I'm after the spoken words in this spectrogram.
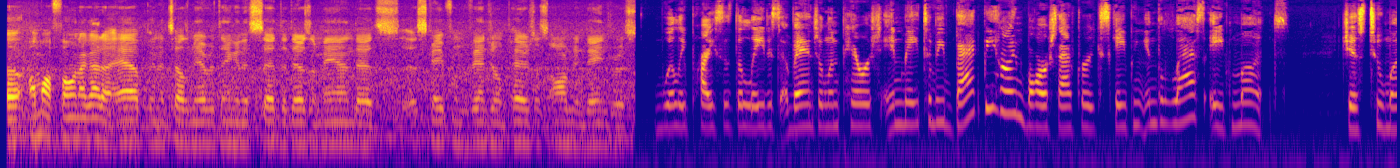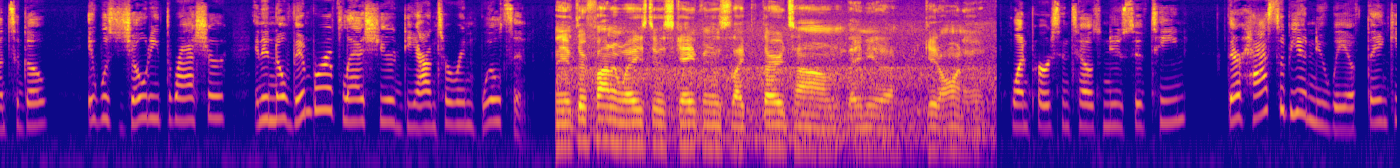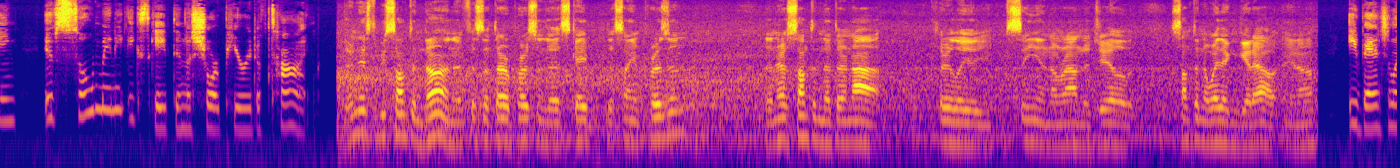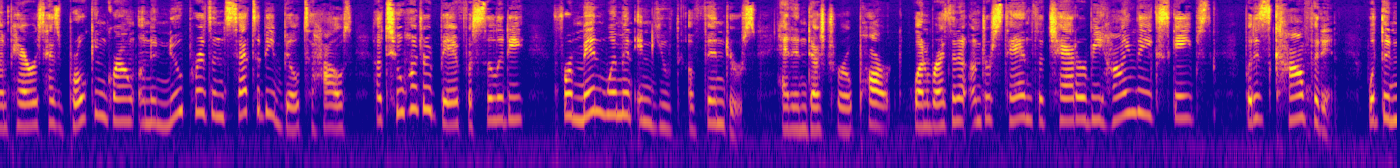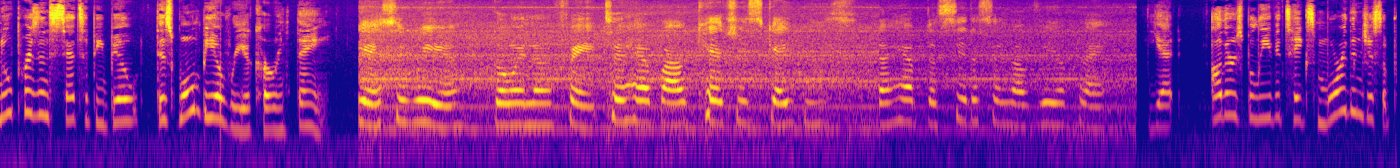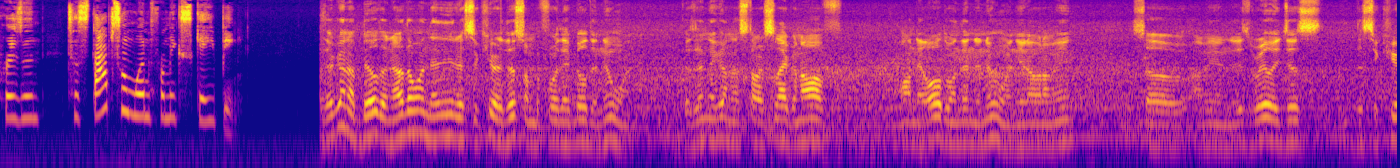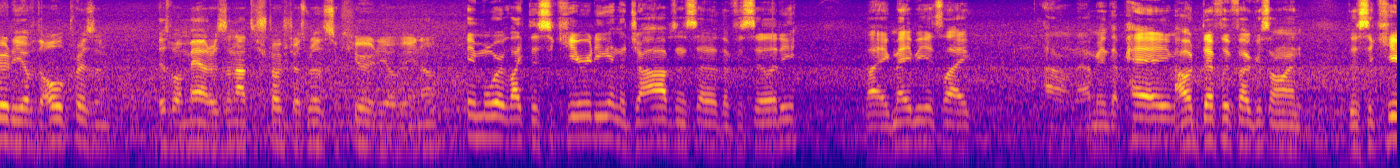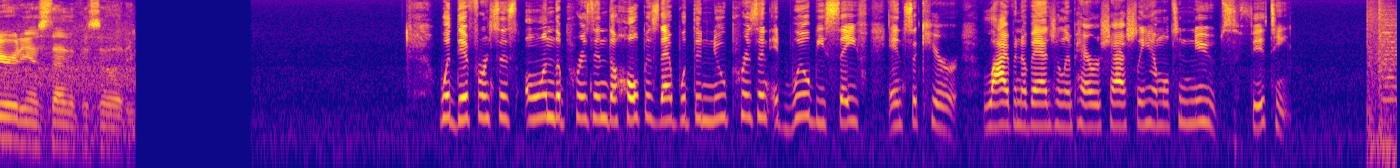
Uh, on my phone, I got an app and it tells me everything, and it said that there's a man that's escaped from Evangeline Parish that's armed and dangerous. Willie Price is the latest Evangeline Parish inmate to be back behind bars after escaping in the last eight months. Just two months ago, it was Jody Thrasher, and in November of last year, Deontarin Wilson. If they're finding ways to escape and it's like the third time, they need to get on it. One person tells News 15 there has to be a new way of thinking if so many escaped in a short period of time. There needs to be something done. If it's the third person to escape the same prison, then there's something that they're not clearly seeing around the jail, something the way they can get out, you know. Evangeline Parish has broken ground on a new prison set to be built to house a 200 bed facility for men, women, and youth offenders at Industrial Park. One resident understands the chatter behind the escapes, but is confident with the new prison set to be built, this won't be a reoccurring thing. Yes, it will go into effect to help out catch escapees to help the citizen of Ville Platte. Yet, others believe it takes more than just a prison to stop someone from escaping. If they're going to build another one, they need to secure this one before they build a new one. Because then they're going to start slacking off on the old one than the new one, you know what I mean? So, I mean, it's really just the security of the old prison is what matters and not the structure, it's really the security of it, you know? And more of like the security and the jobs instead of the facility. Like maybe it's like I don't know. I mean, the pay, I would definitely focus on the security instead of the facility. With differences on the prison, the hope is that with the new prison, it will be safe and secure. Live in Evangeline Parish, Ashley Hamilton News 15.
